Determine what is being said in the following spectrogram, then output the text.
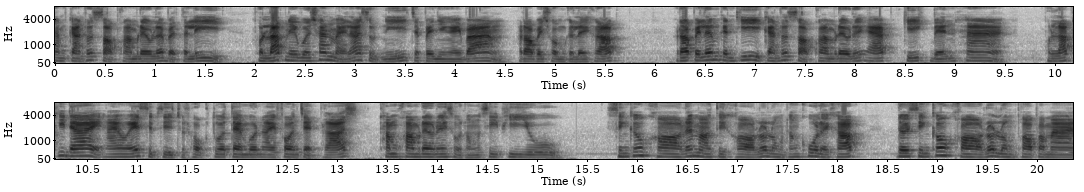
ทำการทดสอบความเร็วและแบตเตอรี่ ผลลัพธ์ในเวอร์ชันใหม่ล่าสุดนี้จะเป็นยังไงบ้าง เราไปชมกันเลยครับ เราไปเริ่มกันที่การทดสอบความเร็วด้วยแอป Geekbench 5 ผลลัพธ์ที่ได้ iOS 14.6 ตัวเต็มบน iPhone 7 Plus ทำความเร็วในส่วนของ CPU Single Core และ Multi Core ลดลงทั้งคู่เลยครับ โดย Single Core ลดลงพอประมาณ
